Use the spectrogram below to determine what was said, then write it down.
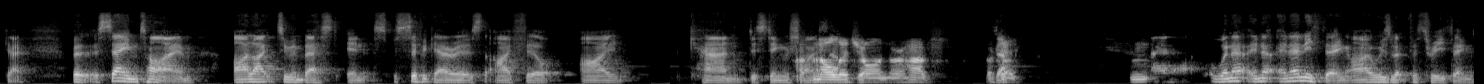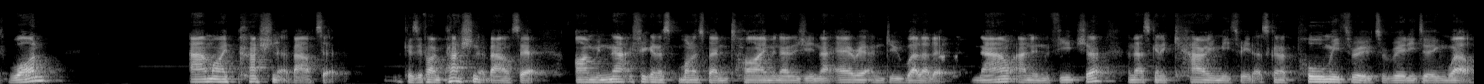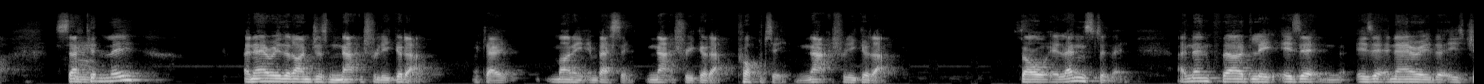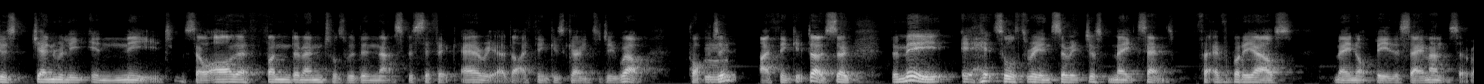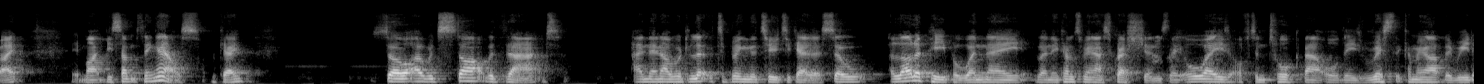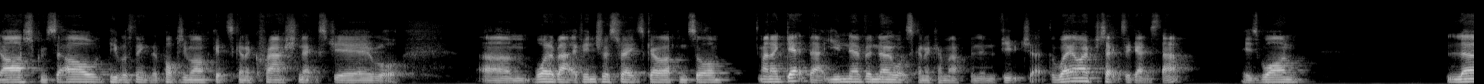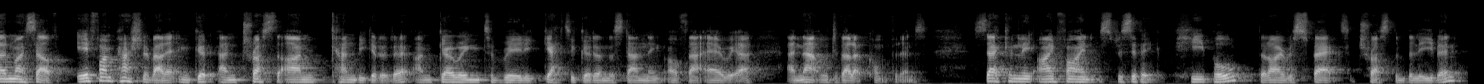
Okay. But at the same time, I like to invest in specific areas that I feel I can distinguish have knowledge on or have. Okay. Mm. When in, in anything, I always look for three things. One, am I passionate about it? Because if I'm passionate about it, I'm naturally going to want to spend time and energy in that area and do well at it now and in the future. And that's going to carry me through. That's going to pull me through to really doing well. Secondly, mm. an area that I'm just naturally good at. Okay. Money, investing, naturally good at. Property, naturally good at. So it lends to me. And then thirdly, is it is it an area that is just generally in need? So are there fundamentals within that specific area that I think is going to do well? Property, mm. I think it does. So for me, it hits all three, and so it just makes sense. For everybody else, may not be the same answer, right? It might be something else. Okay. So I would start with that, and then I would look to bring the two together. So a lot of people, when they when they come to me and ask questions, they always often talk about all these risks that are coming up. They read articles and say, "Oh, people think the property market's going to crash next year," or um, "What about if interest rates go up?" and so on. And I get that. You never know what's going to come up in the future. The way I protect against that is one, learn myself. If i'm passionate about it and good and trust that i'm can be good at it i'm going to really get a good understanding of that area and that will develop confidence. Secondly i find specific people that i respect trust and believe in.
